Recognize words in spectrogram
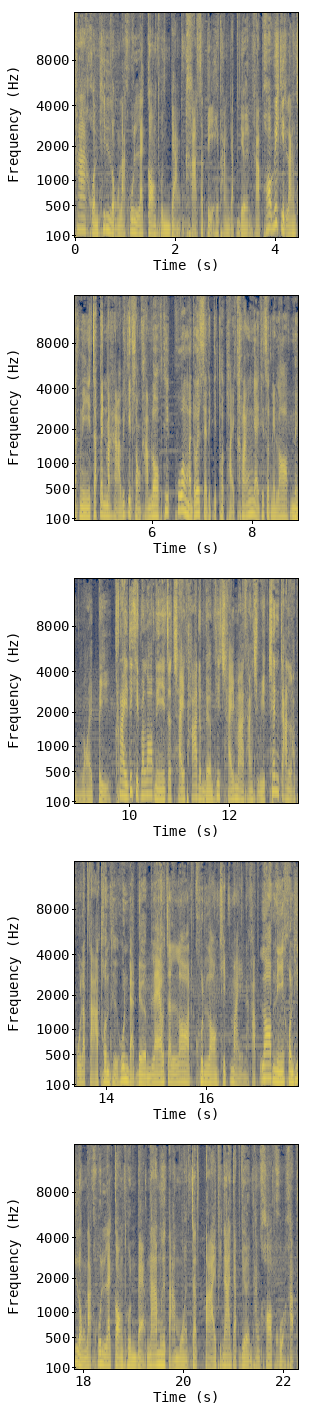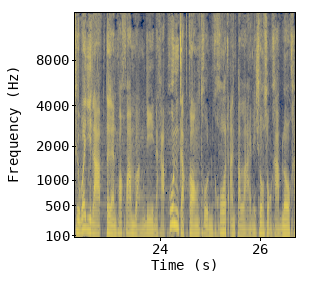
ฆ่าคนที่หลงรักหุ้นและกองทุนอย่างขาดสติให้พังยับเยินครับเพราะวิกฤตหลังจากนี้จะเป็นมหาวิกฤตสงครามโลกที่พ่วงมาด้วยเศรษฐกิจถดถอยครั้งใหญ่ที่สุดในรอบ 100 ปี ใครที่คิดว่ารอบนี้จะใช้ท่าเดิมๆที่ใช้มาทางชีวิต เช่นการหลับหูหลับตาทนถือหุ้นแบบเดิม แล้วจะรอดคุณลองคิดใหม่นะครับรอบนี้คนที่หลงรักหุ้นและกองทุนแบบหน้ามือตามัวจะตายพินาศยับเยินทั้งครอบครัวครับถือว่ายีราฟเตือนเพราะความหวังดีนะครับหุ้นกับกองทุนโคตรอันตรายในช่วงสงครามโลกครับ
